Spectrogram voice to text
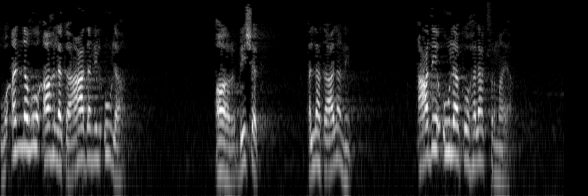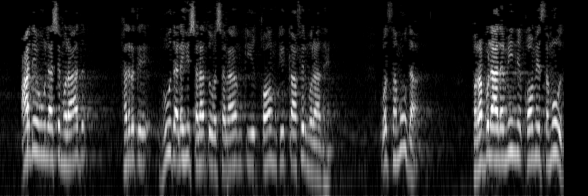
وہ ان آہل کا آدم اور بے شک اللہ تعالی نے آد اولا کو ہلاک فرمایا۔ آد اولا سے مراد حضرت حود علیہ سلاۃ وسلام کی قوم کے کافر مراد ہیں۔ وہ سمودا اور رب العالمین نے قوم سمود،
